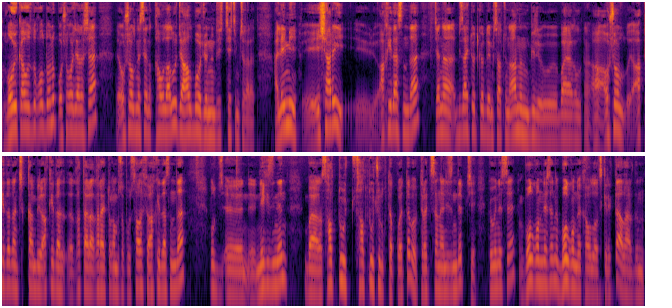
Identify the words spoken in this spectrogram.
логикабызды колдонуп ошого жараша э, ошол нерсени кабыл алуу же албоо жөнүндө чечим чыгарат. Ал эми эшари э, акыйдасында жана биз айтып өткөндөй мисалы үчүн анын бир э, баягы ошол акыйдадан чыккан бир акыйда катары карай турган болсок бул салафи акыйдасында бул негизинен баягы салттуу салттуучулук деп коет да бул традиционализм депчи. Көбүн эсе болгон нерсени болгондой кабыл алыш керек да алардын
